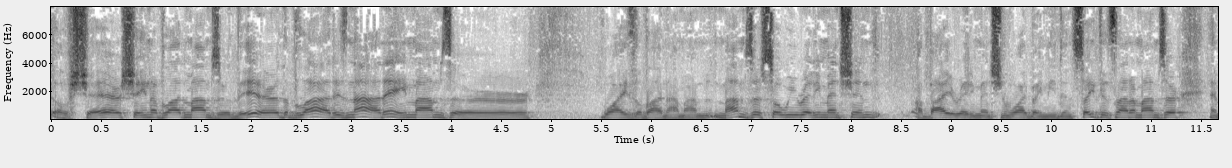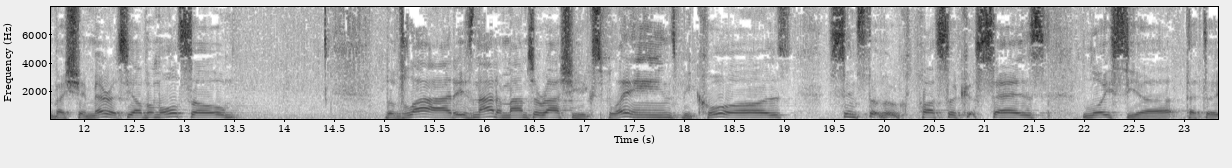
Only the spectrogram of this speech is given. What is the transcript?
of Sher, Shein of Vlad Mamzer. There, the Vlad is not a Mamzer. Why is the Vlad not Mamzer? So we already mentioned, Abai already mentioned why by Nida and Site it's not a Mamzer, and by Shemeres Yavam also, the Vlad is not a Mamzer Rashi explains because since the pasuk says loisia that the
